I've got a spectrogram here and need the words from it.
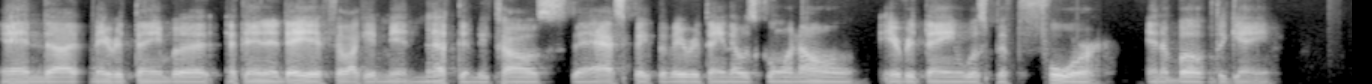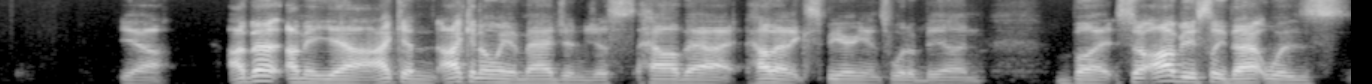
and uh, and everything. But at the end of the day, it felt like it meant nothing because the aspect of everything that was going on, everything was before and above the game. Yeah. I bet I mean, yeah, I can I can only imagine just how that how that experience would have been. But so obviously that was,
